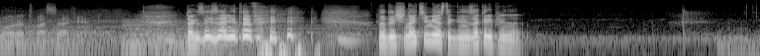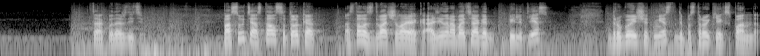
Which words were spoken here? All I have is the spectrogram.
Город в осаде. Так, здесь занято. Надо еще найти место, где не закреплено. Так, подождите. По сути, остался только... Осталось два человека. Один работяга пилит лес, другой ищет место для постройки экспанда.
